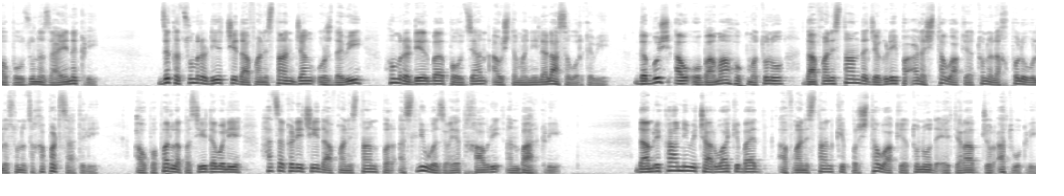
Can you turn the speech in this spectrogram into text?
او پوځونه ضایع نه کړي ځکه څومره ډیر چی د افغانستان جنګ اوږدوی هومره ډیر به پوځیان او شتمنی له لاسه ورکوی. د بوش او اوباما حکومتونو د افغانستان د جګړی په اړه شته واقعیتونه له خپلو ولسونو څخه پټ ساتلی او په پرله پسی ډول یی هڅه کړی چی د افغانستان پر اصلی وضعیت خاوری انبار کړی. د امریکا نوی چارواکی باید افغانستان کی پر شته واقعیتونو د اعتراف جرئت وکړی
